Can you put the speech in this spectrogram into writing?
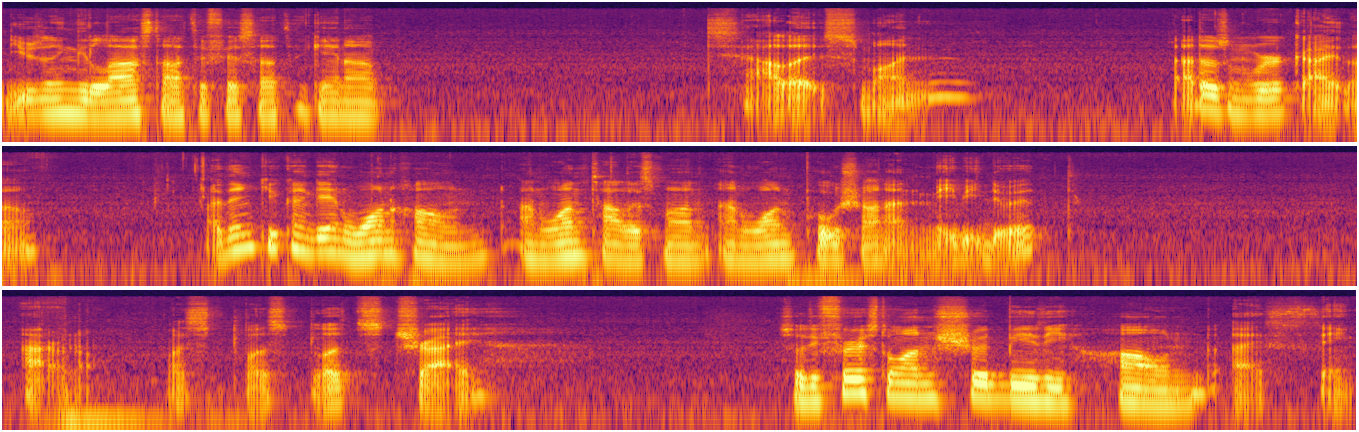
Using the last artificer to gain a talisman. That doesn't work either. I think you can gain one hound and one talisman and one potion and maybe do it. I don't know. Let's let's let's try. So the first one should be the hound, I think.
